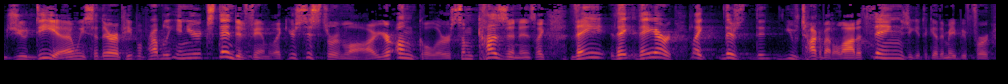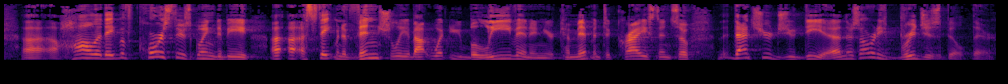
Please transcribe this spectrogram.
Judea, and we said there are people probably in your extended family, like your sister-in-law or your uncle or some cousin. And it's like they they they are like there's you talk about a lot of things. You get together maybe for uh, a holiday. But of course, there's going to be a, a, statement eventually about what you believe in and your commitment to Christ. And so that's your Judea, and there's already bridges built there.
